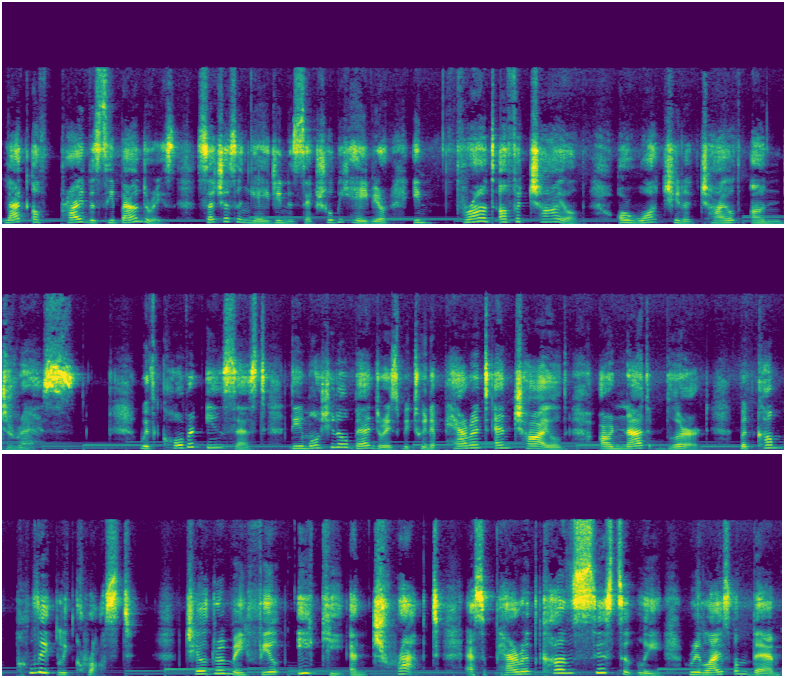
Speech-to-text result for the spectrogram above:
Lack of privacy boundaries, such as engaging in sexual behavior in front of a child or watching a child undress. With covert incest, the emotional boundaries between a parent and child are not blurred but completely crossed. Children may feel icky and trapped as a parent consistently relies on them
